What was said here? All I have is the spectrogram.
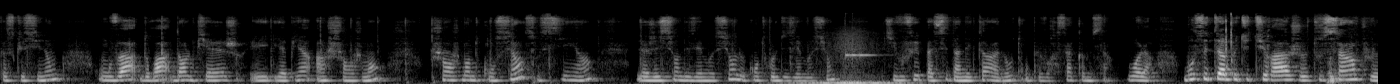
parce que sinon, on va droit dans le piège. Et il y a bien un changement, changement de conscience aussi, hein, la gestion des émotions, le contrôle des émotions, qui vous fait passer d'un état à un autre. On peut voir ça comme ça. Voilà. Bon, c'était un petit tirage tout simple.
